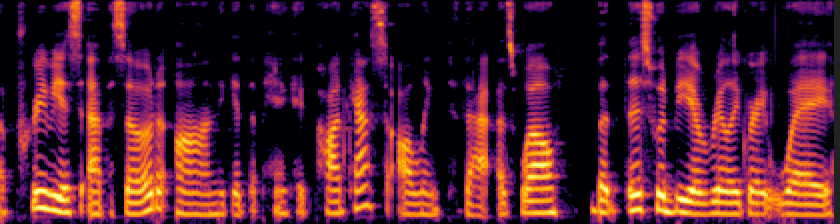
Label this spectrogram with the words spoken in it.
a previous episode on the Get the Pancake podcast. I'll link to that as well. But this would be a really great way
